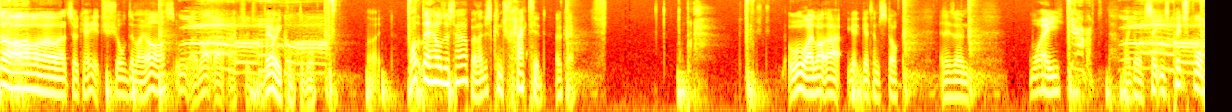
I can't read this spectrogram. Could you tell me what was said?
Oh, that's okay. It shoved in my ass. Ooh, I like that, actually. It's very comfortable. Alright. What the hell just happened? I just contracted. Okay. Oh, I like that. Get, get him stuck in his own way. Oh my god, Satan's pitchfork.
